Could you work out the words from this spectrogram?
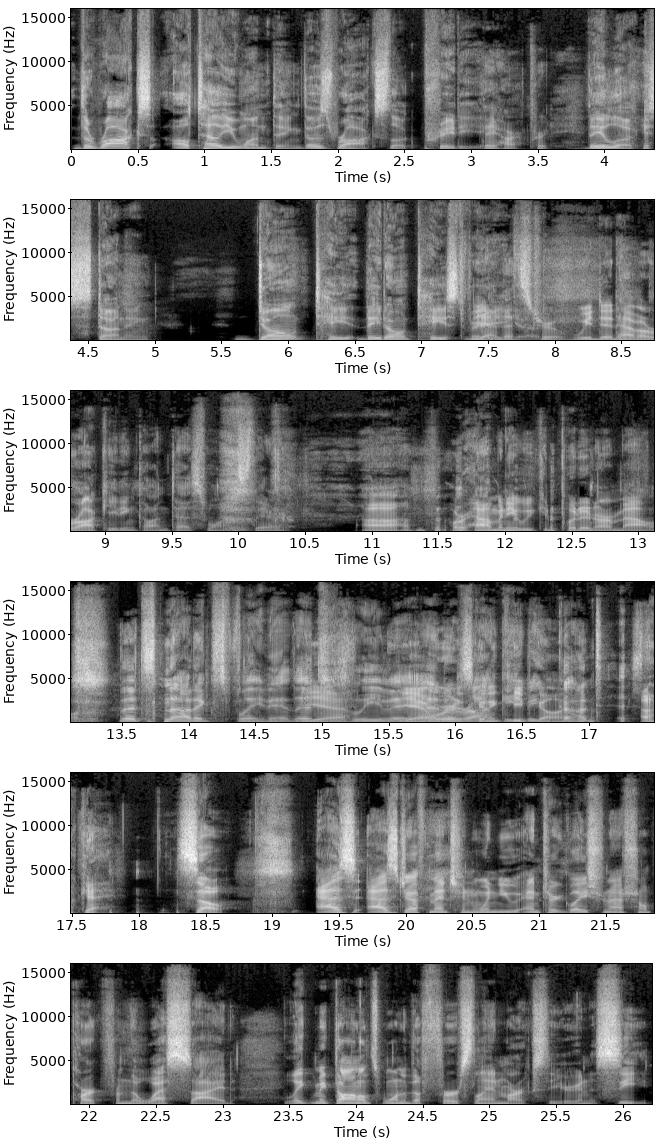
the rocks, I'll tell you one thing. Those rocks look pretty. They are pretty. They look stunning. Don't taste. They don't taste very. yeah, that's good. true. We did have a rock eating contest once there. Um, or how many we could put in our mouths. Let's not explain it. Let's Yeah. just leave it. Yeah, at we're a just gonna rock keep eating going. Contest. Okay. So, as as Jeff mentioned, when you enter Glacier National Park from the west side, Lake McDonald's one of the first landmarks that you're going to see.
